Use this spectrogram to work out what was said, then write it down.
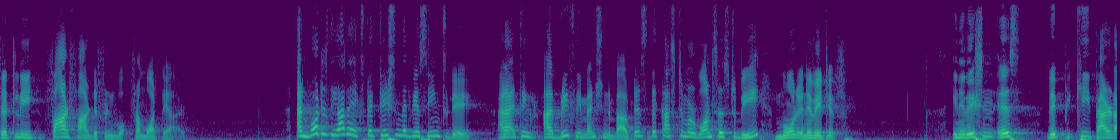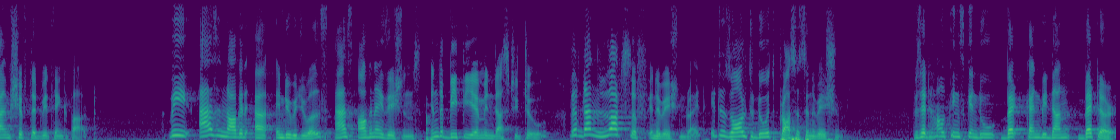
certainly far, far different from what they are. And what is the other expectation that we are seeing today? And I think I briefly mentioned about is the customer wants us to be more innovative. Innovation is the key paradigm shift that we think about. We, as uh, individuals, as organizations in the BPM industry too, we've done lots of innovation, right? It is all to do with process innovation. We said how things can, do can be done better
